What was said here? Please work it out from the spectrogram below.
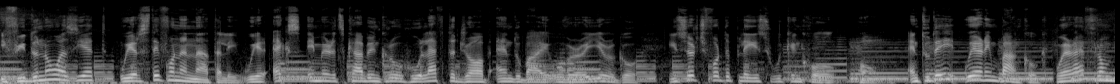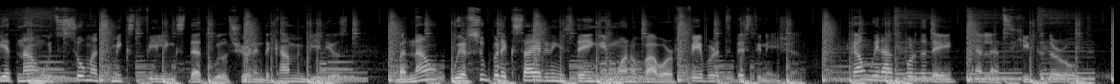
If you don't know us yet, we are Stefano and Nathalie. We are ex Emirates cabin crew who left the job and Dubai over a year ago in search for the place we can call home. And today we are in Bangkok. We arrived from Vietnam with so much mixed feelings that we'll share in the coming videos. But now we are super excited in staying in one of our favorite destinations. Come with us for the day and let's hit the road.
